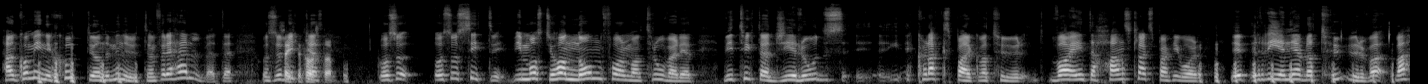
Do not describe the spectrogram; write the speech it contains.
Han kom in i 70 minuten, för i helvete. Och så 61. lyckas... Och så, och så sitter vi... Vi måste ju ha någon form av trovärdighet. Vi tyckte att Girouds eh, klackspark var tur. Vad är inte hans klackspark igår? Det är ren jävla tur, va? va?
